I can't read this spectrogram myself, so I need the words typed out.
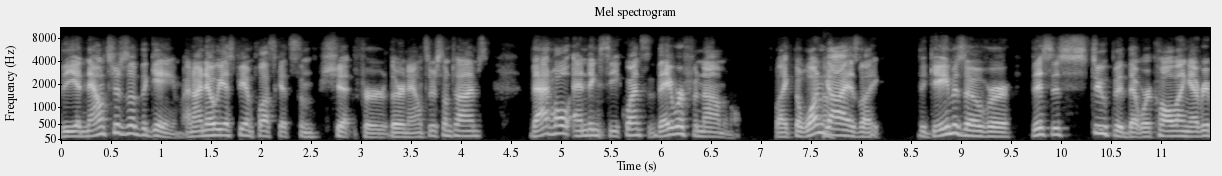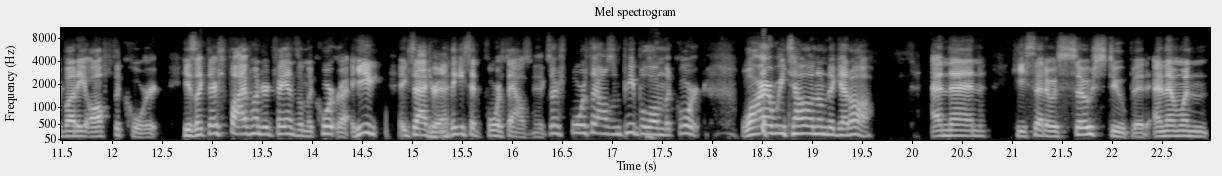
The announcers of the game, and I know ESPN Plus gets some shit for their announcers sometimes. That whole ending sequence, they were phenomenal. Like the one guy is like, the game is over. This is stupid that we're calling everybody off the court. He's like, there's 500 fans on the court, right? He exaggerated. Mm-hmm. I think he said 4,000. He's like, there's 4,000 people on the court. Why are we telling them to get off? And then he said it was so stupid. And then when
